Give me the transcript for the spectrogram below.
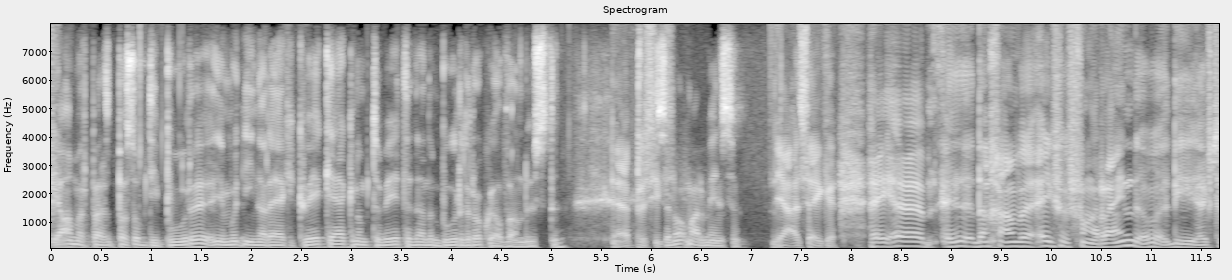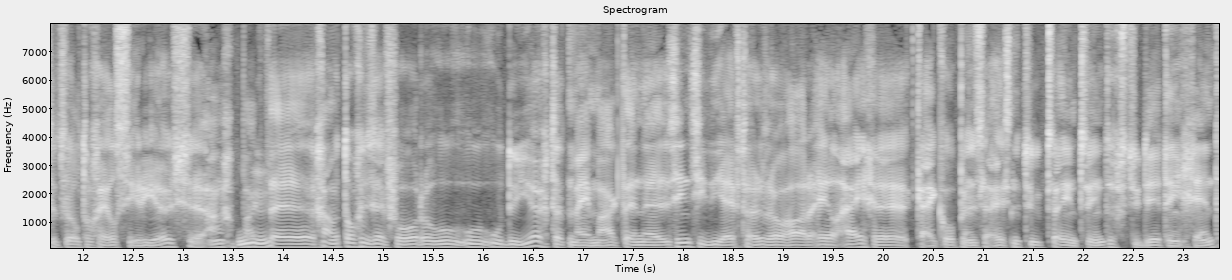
Ja, maar pas, pas op die boeren. Je moet niet naar eigen kweek kijken om te weten dat een boer er ook wel van lust. Hè. Ja, Het precies. zijn ook maar mensen. Ja, zeker. Hey, eh, eh, dan gaan we even van Rijn, die heeft het wel toch heel serieus eh, aangepakt. Mhm. Gaan we toch eens even horen hoe, hoe, hoe de jeugd dat meemaakt. En Zinzi die heeft daar zo haar heel eigen kijk op. En zij is natuurlijk 22, studeert in Gent.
